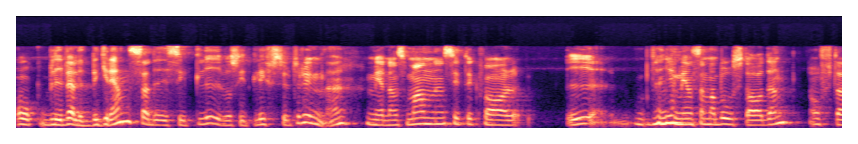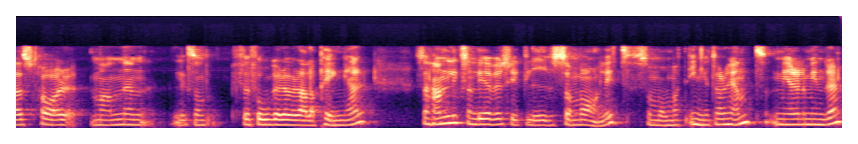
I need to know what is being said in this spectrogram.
och blir väldigt begränsade i sitt liv och sitt livsutrymme. Medan mannen sitter kvar i den gemensamma bostaden. Oftast har mannen liksom förfogar över alla pengar. Så han liksom lever sitt liv som vanligt, som om att inget har hänt, mer eller mindre.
